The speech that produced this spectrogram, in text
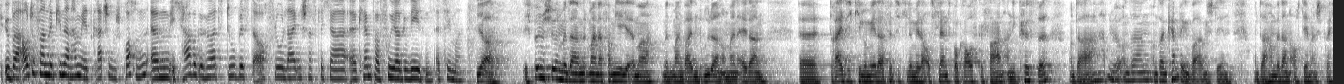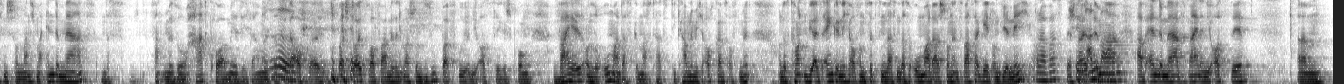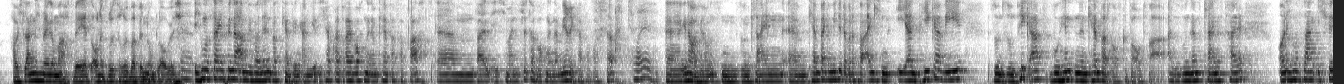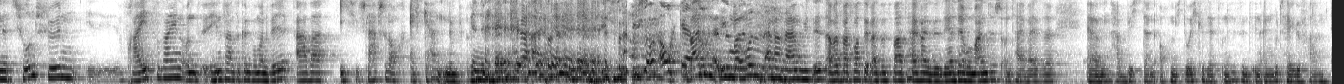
Über Autofahren mit Kindern haben wir jetzt gerade schon gesprochen. Ähm, ich habe gehört, du bist auch, Flo, leidenschaftlicher äh, Camper früher gewesen. Erzähl mal. Ja, ich bin schön mit, der, mit meiner Familie immer, mit meinen beiden Brüdern und meinen Eltern. Äh, 30 Kilometer, 40 Kilometer aus Flensburg rausgefahren an die Küste und da hatten wir unseren, unseren Campingwagen stehen. Und da haben wir dann auch dementsprechend schon manchmal Ende März, und das fanden wir so Hardcore-mäßig damals, dass wir da auch äh, super stolz drauf waren. Wir sind immer schon super früh in die Ostsee gesprungen, weil unsere Oma das gemacht hat. Die kam nämlich auch ganz oft mit und das konnten wir als Enkel nicht auf uns sitzen lassen, dass Oma da schon ins Wasser geht und wir nicht, oder was? Deshalb immer ab Ende März rein in die Ostsee. Ähm, habe ich lange nicht mehr gemacht. Wäre jetzt auch eine größere Überwindung, glaube ich. Ich muss sagen, ich bin da ambivalent, was Camping angeht. Ich habe gerade drei Wochen in einem Camper verbracht, ähm, weil ich meine Flitterwochen in Amerika verbracht habe. Ach, toll. Äh, genau, und wir haben uns einen, so einen kleinen ähm, Camper gemietet, aber das war eigentlich ein, eher ein PKW, so, so ein Pickup, wo hinten ein Camper drauf gebaut war. Also so ein ganz kleines Teil. Und ich muss sagen, ich finde es schon schön, äh, frei zu sein und hinfahren zu können, wo man will, aber ich schlafe schon auch echt gern in einem richtigen Bett. also, ich schlafe schon auch gern. Man, man muss es einfach sagen, wie es ist, aber es war trotzdem, also es war teilweise sehr, sehr romantisch und teilweise ähm, habe ich dann auch mich durchgesetzt und wir sind in ein Motel gefahren.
